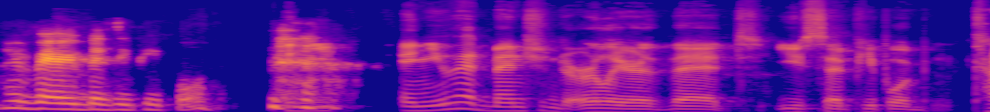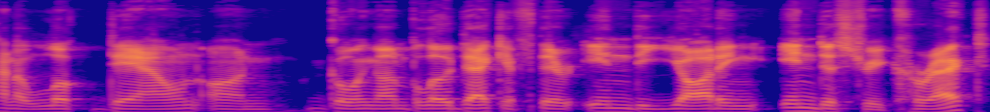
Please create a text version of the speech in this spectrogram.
they're very busy people. You, and you had mentioned earlier that you said people would kind of look down on going on below deck if they're in the yachting industry correct?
